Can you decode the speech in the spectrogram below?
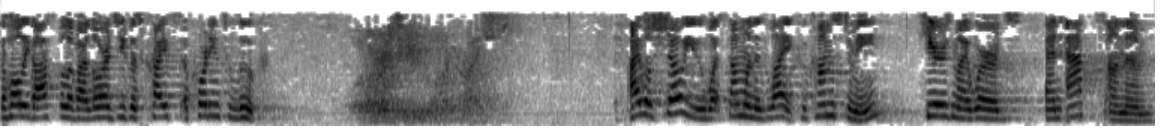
The Holy Gospel of our Lord Jesus Christ according to Luke. To you. I will show you what someone is like who comes to me, hears my words, and acts on them.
